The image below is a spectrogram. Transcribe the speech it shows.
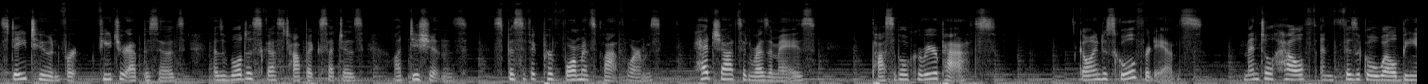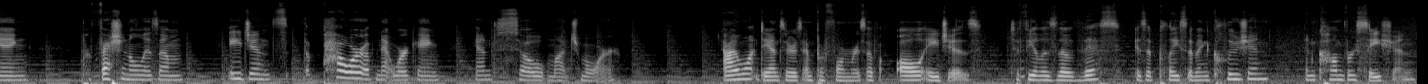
Stay tuned for future episodes as we'll discuss topics such as auditions, specific performance platforms, headshots and resumes, possible career paths, going to school for dance, mental health and physical well being, professionalism, agents, the power of networking, and so much more. I want dancers and performers of all ages to feel as though this is a place of inclusion and conversation.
